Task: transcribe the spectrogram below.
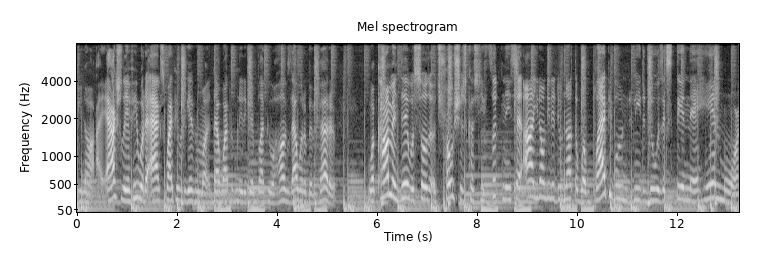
You know, I, actually, if he would have asked white people to give him a, that white people need to give black people hugs, that would have been better what Common did was so atrocious because she flipped and he said, ah, you don't need to do nothing. What black people need to do is extend their hand more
